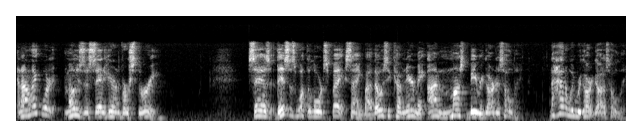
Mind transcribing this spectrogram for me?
And I like what Moses said here in verse 3 says, This is what the Lord spake, saying, By those who come near me, I must be regarded as holy. Now, how do we regard God as holy?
